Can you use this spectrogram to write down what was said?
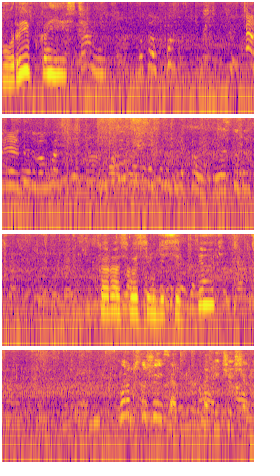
О, рыбка есть. Карась 85. Короб 160 такий чищений.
